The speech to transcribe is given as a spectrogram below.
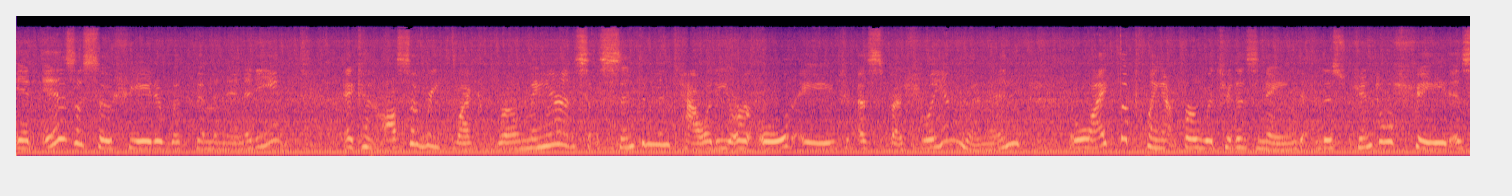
it is associated with femininity it can also reflect romance, sentimentality, or old age, especially in women. Like the plant for which it is named, this gentle shade is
